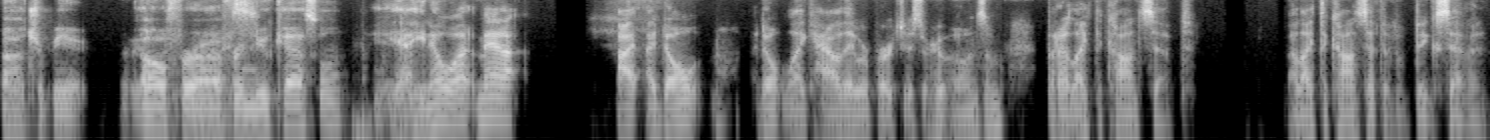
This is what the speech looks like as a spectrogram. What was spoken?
Uh, Trippier. Oh, for uh, for Newcastle. Yeah, you know what, man? I, I I don't I don't like how they were purchased or who owns them, but I like the concept. I like the concept of a big seven.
